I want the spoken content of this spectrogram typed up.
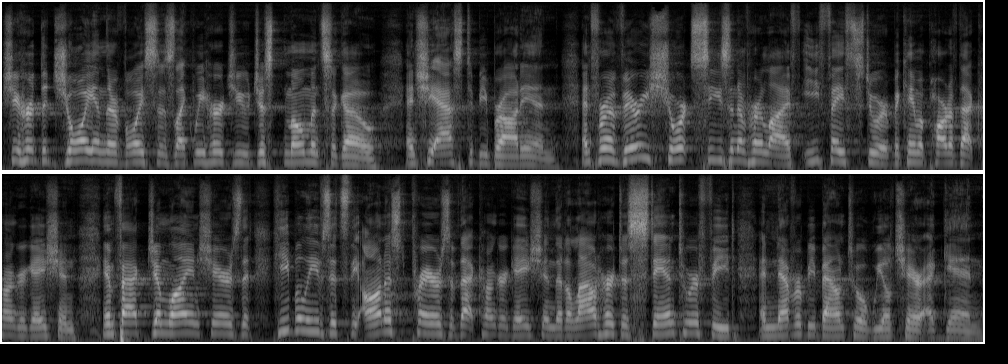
She heard the joy in their voices, like we heard you just moments ago, and she asked to be brought in. And for a very short season of her life, E. Faith Stewart became a part of that congregation. In fact, Jim Lyon shares that he believes it's the honest prayers of that congregation that allowed her to stand to her feet and never be bound to a wheelchair again.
